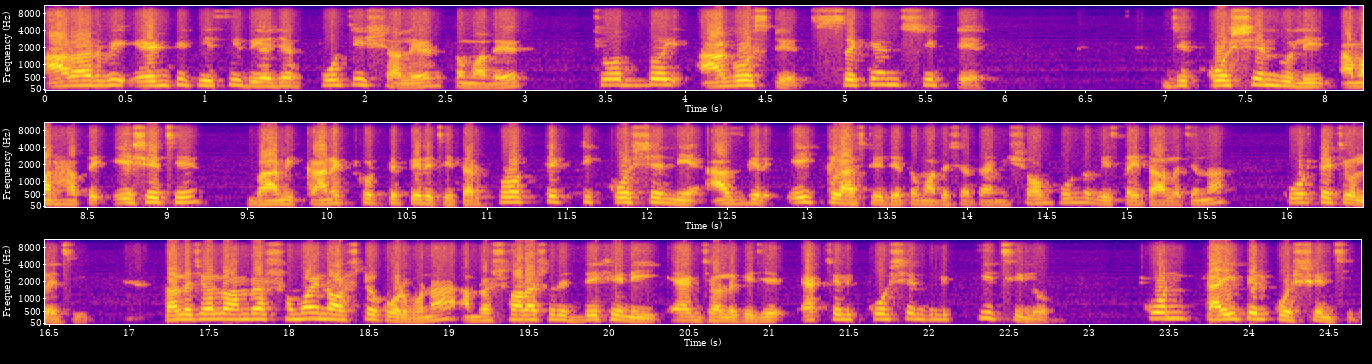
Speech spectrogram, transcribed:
আরআরবি এনটিপিসি দুই হাজার পঁচিশ সালের তোমাদের চোদ্দই আগস্টের সেকেন্ড শিফটের যে কোশ্চেনগুলি আমার হাতে এসেছে বা আমি কানেক্ট করতে পেরেছি, তার প্রত্যেকটি কোশ্চেন নিয়ে আজকের এই ক্লাসটিতে তোমাদের সাথে আমি সম্পূর্ণ বিস্তারিত আলোচনা করতে চলেছি। তাহলে চলো আমরা সময় নষ্ট করব না, আমরা সরাসরি দেখে নিই এক ঝলকে যে অ্যাকচুয়ালি কোশ্চেনগুলি কি ছিল, কোন টাইপের কোশ্চেন ছিল,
